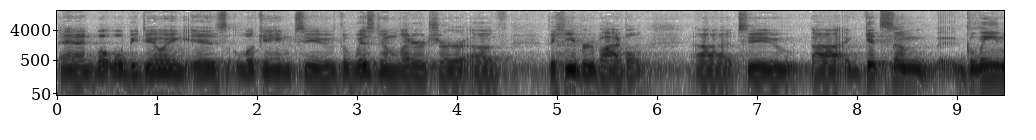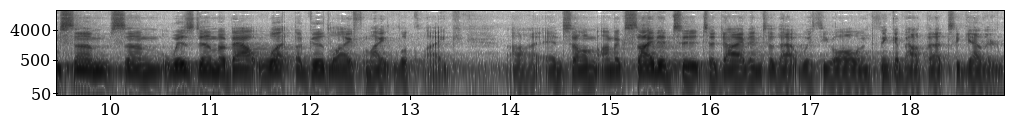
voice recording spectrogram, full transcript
And what we'll be doing is looking to the wisdom literature of the Hebrew Bible uh, to uh, get some, glean some, some wisdom about what a good life might look like. Uh, and so I'm, I'm excited to, to dive into that with you all and think about that together.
